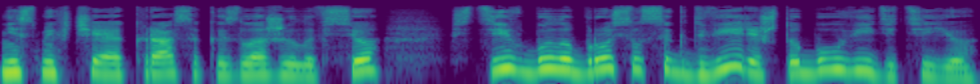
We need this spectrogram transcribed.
не смягчая красок, изложила все, Стив было бросился к двери, чтобы увидеть ее.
